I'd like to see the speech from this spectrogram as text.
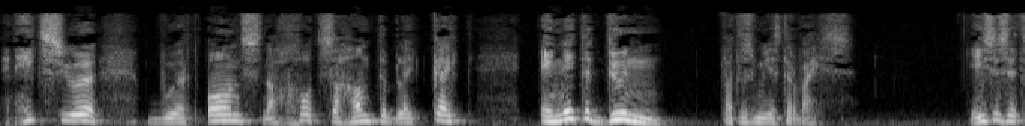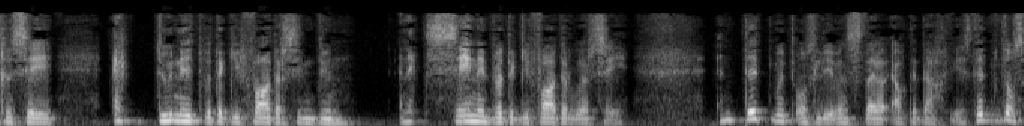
En net so behoort ons na God se hand te bly kyk en net te doen wat ons meester wys. Jesus het gesê, ek doen net wat ek die Vader sien doen en ek sê net wat ek die Vader hoor sê. En dit moet ons lewenstyl elke dag wees. Dit moet ons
